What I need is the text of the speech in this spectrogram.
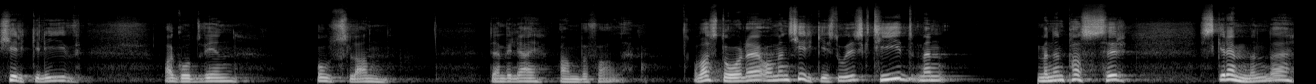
kirkeliv' av Godvin Osland. Den vil jeg anbefale. Og Da står det om en kirkehistorisk tid, men, men den passer skremmende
